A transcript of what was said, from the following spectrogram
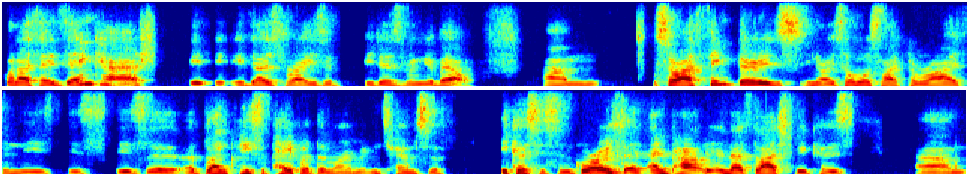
when I say Zencash, it, it, it does raise a, it does ring a bell. Um, so I think there is, you know, it's almost like Horizen is is is a, a, blank piece of paper at the moment in terms of ecosystem growth, and, and partly, and that's largely because um,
